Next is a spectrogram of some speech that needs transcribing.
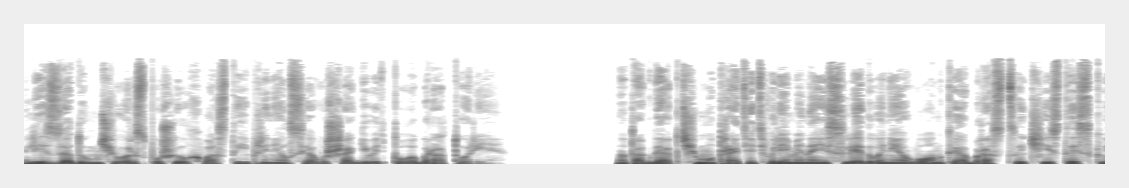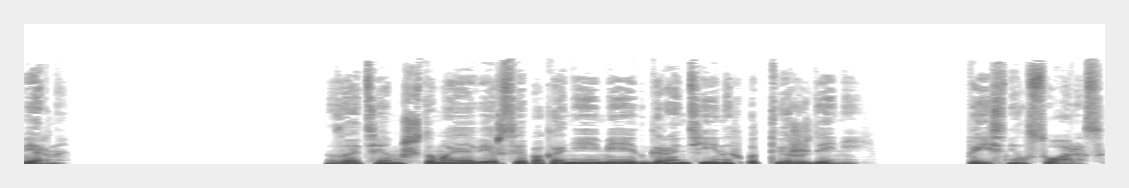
Лис задумчиво распушил хвосты и принялся вышагивать по лаборатории. Но тогда к чему тратить время на исследование вонк и образцы чистой скверны? Затем, что моя версия пока не имеет гарантийных подтверждений, пояснил Суарес.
